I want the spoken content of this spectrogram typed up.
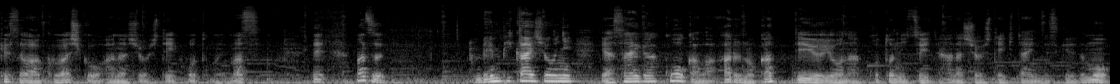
今朝は詳しくお話をしていこうと思います。でまず便秘解消に野菜が効果はあるのかっていうようなことについて話をしていきたいんですけれども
